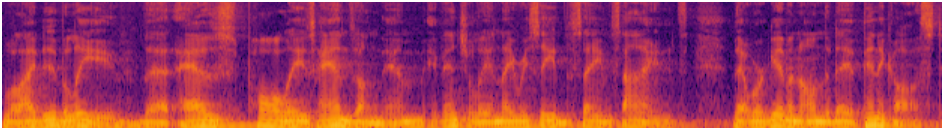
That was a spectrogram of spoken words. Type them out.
Well, I do believe that as Paul lays hands on them eventually, and they receive the same signs that were given on the day of Pentecost,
